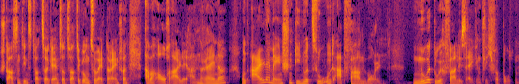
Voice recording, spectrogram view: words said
Straßendienstfahrzeuge, Einsatzfahrzeuge und so weiter reinfahren, aber auch alle Anrainer und alle Menschen, die nur zu und abfahren wollen. Nur durchfahren ist eigentlich verboten.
